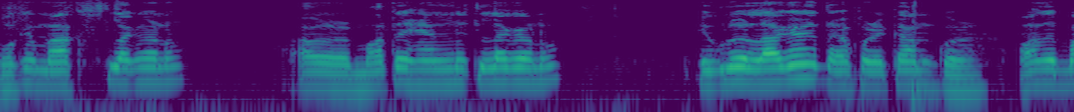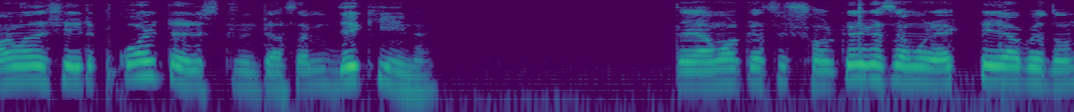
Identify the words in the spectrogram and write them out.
মুখে মাস্ক লাগানো, আর মাথায় হেলমেট লাগানো। এগুলো লাগায় তারপরে কাম করা। আমাদের বাংলাদেশে এটা কয়টা রেস্টুরেন্ট আছে আমি দেখি না। তাই আমার কাছে, সরকারের কাছে আমার একটাই আবেদন,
